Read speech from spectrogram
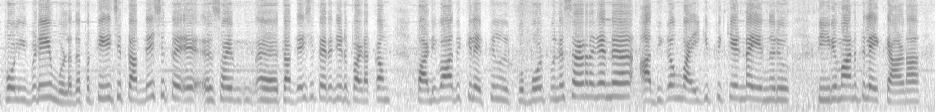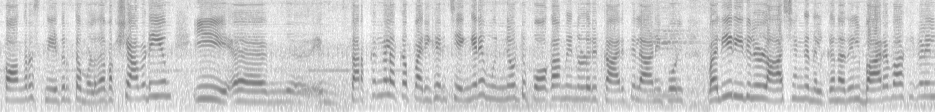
ഇപ്പോൾ ഇവിടെയും ഉള്ളത്. പ്രത്യേകിച്ച് തദ്ദേശ സ്വയം തദ്ദേശ തെരഞ്ഞെടുപ്പ് അടക്കം പടിവാതിക്കൽ എത്തി നിൽക്കുമ്പോൾ പുനഃസംഘടന അധികം വൈകിപ്പിക്കേണ്ട എന്നൊരു തീരുമാനത്തിലേക്കാണ് കോൺഗ്രസ് നേതൃത്വമുള്ളത് പക്ഷെ അവിടെയും ഈ തർക്കങ്ങളൊക്കെ പരിഹരിച്ച് എങ്ങനെ മുന്നോട്ട് പോകാം എന്നുള്ളൊരു കാര്യത്തിലാണ് ഇപ്പോൾ വലിയ രീതിയിലുള്ള ആശങ്ക നിൽക്കുന്നത്. അതിൽ ഭാരവാഹികളിൽ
